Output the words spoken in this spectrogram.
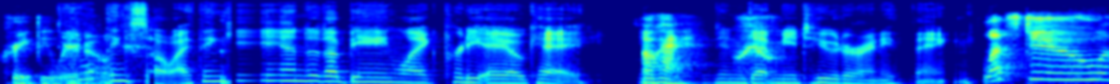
creepy weirdo. I don't think so. I think he ended up being like pretty a okay. Okay. Didn't get me tooed or anything. Let's do.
